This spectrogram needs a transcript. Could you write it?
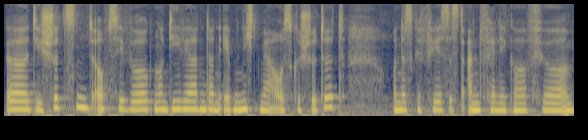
äh, die schützend auf sie wirken und die werden dann eben nicht mehr ausgeschüttet. Und das Gefäß ist anfälliger für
